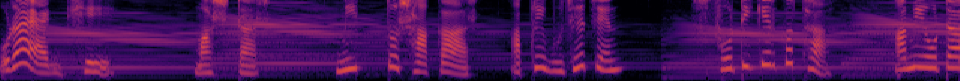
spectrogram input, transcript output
ওরা একঘেয়ে। মাস্টার, নিত্য সাকার আপনি বুঝেছেন? স্ফটিকের কথা? আমি ওটা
